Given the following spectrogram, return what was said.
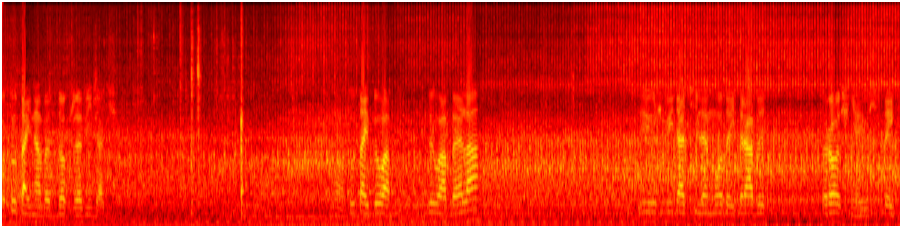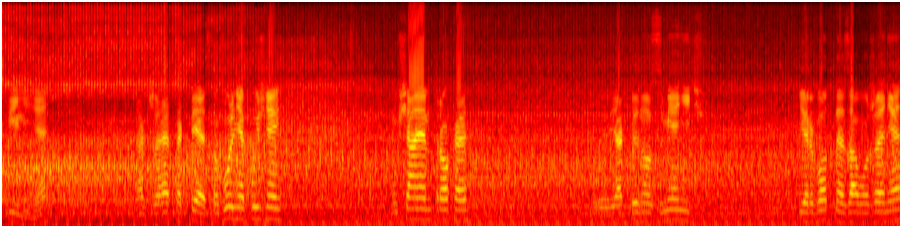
O tutaj nawet dobrze widać. Tutaj była, była bela i już widać ile młodej trawy rośnie już w tej chwili, nie? Także efekt jest. Ogólnie później musiałem trochę y, jakby no zmienić pierwotne założenie.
